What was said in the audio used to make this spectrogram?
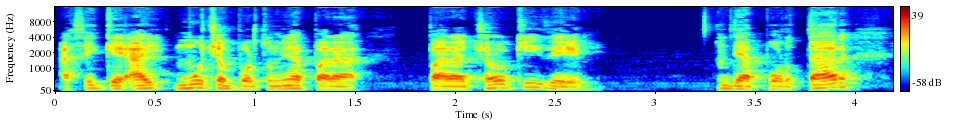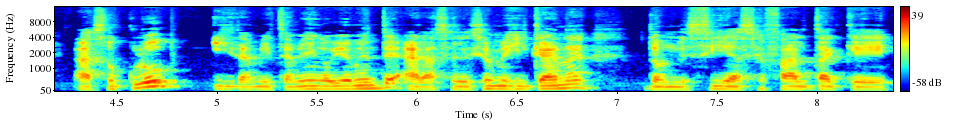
así que hay mucha oportunidad para, para Chucky de, de aportar a su club y también, también, obviamente, a la selección mexicana, donde sí hace falta que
